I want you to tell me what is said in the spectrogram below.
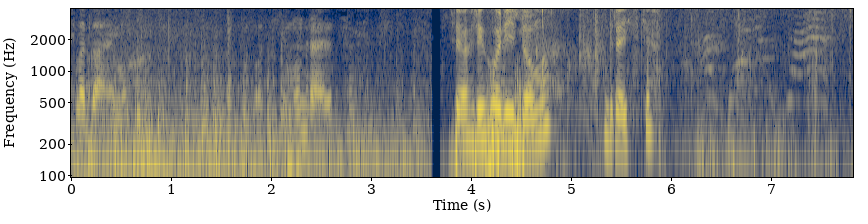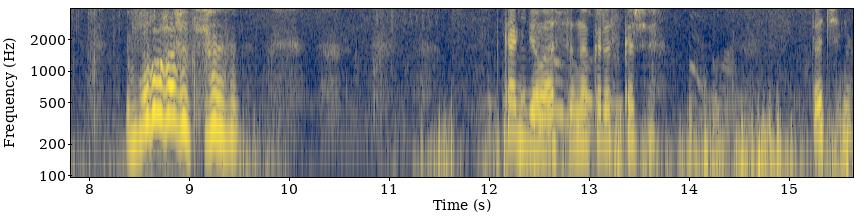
слагаемых. Вот, ему нравится. Все, Григорий дома. Здрасте. Вот! Как дела, сынок, расскажи. Точно?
